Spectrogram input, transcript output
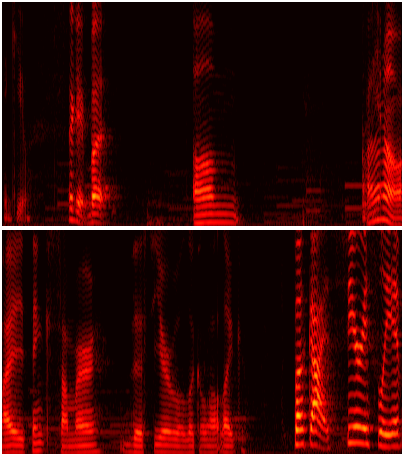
Thank you. Okay, but um I don't know. I think summer this year will look a lot like But guys, seriously, if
